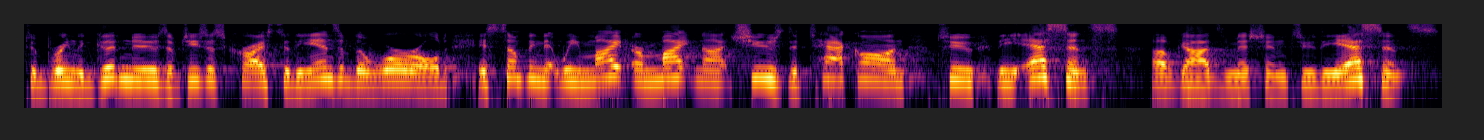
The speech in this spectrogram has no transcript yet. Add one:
to bring the good news of Jesus Christ to the ends of the world is something that we might or might not choose to tack on to the essence of God's mission, to the essence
